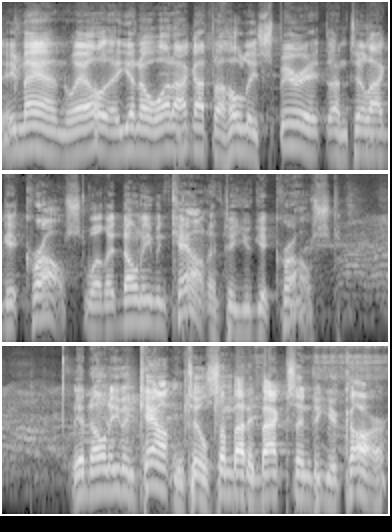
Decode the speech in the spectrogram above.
Amen. Well, uh, you know what? I got the Holy Spirit until I get crossed. Well, it don't even count until you get crossed. It don't even count until somebody backs into your car.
